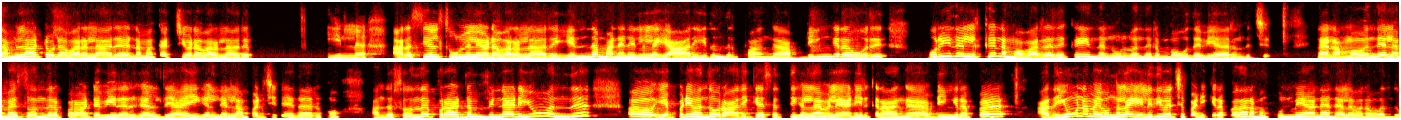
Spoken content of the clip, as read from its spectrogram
தமிழ்நாட்டோட வரலாறு நம்ம கட்சியோட வரலாறு இல்ல அரசியல் சூழ்நிலையோட வரலாறு எந்த மனநிலையில யார் இருந்திருப்பாங்க அப்படிங்கிற ஒரு புரிதலுக்கு நம்ம வர்றதுக்கு இந்த நூல் வந்து ரொம்ப உதவியா இருந்துச்சு. நான் நம்ம வந்து எல்லாமே சுதந்திர போராட்ட வீரர்கள் தியாகிகள் எல்லாம் படிச்சுட்டே தான் இருக்கும். அந்த சுதந்திர போராட்டம் பின்னாடியும் வந்து ஆஹ் எப்படி வந்து ஒரு ஆதிக்க சக்திகள்லாம் விளையாடி இருக்கிறாங்க அப்படிங்கிறப்ப அதையும் நம்ம இவங்க எல்லாம் எழுதி வச்சு படிக்கிறப்பதான் நமக்கு உண்மையான நிலவரம் வந்து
